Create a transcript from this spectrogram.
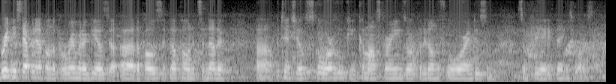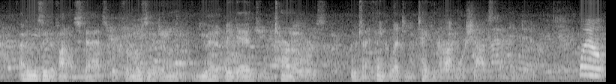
Brittany stepping up on the perimeter gives uh, the, opposed, the opponents another uh, potential scorer who can come off screens or put it on the floor and do some some creative things for us. I didn't see the final stats, but for most of the game, you had a big edge in turnovers, which I think led to you taking a lot more shots than they did. Well,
